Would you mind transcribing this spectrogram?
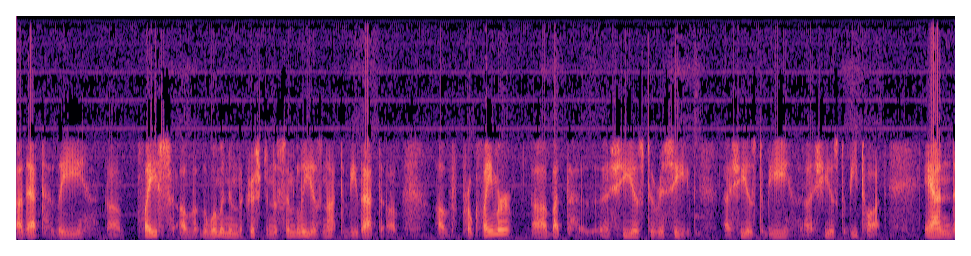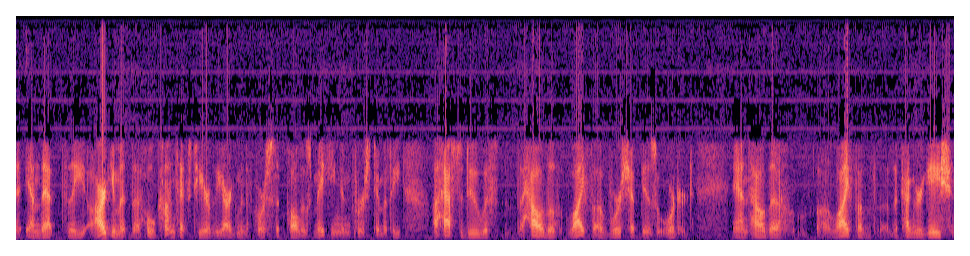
uh, that the uh, place of the woman in the Christian assembly is not to be that of, of proclaimer, uh, but she is to receive. she is to be she is to be taught and and that the argument, the whole context here of the argument, of course, that Paul is making in First Timothy, uh, has to do with how the life of worship is ordered, and how the uh, life of the congregation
